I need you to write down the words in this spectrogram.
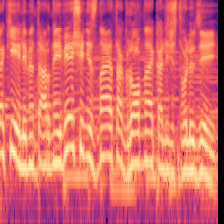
Какие элементарные вещи не знает огромное количество людей?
